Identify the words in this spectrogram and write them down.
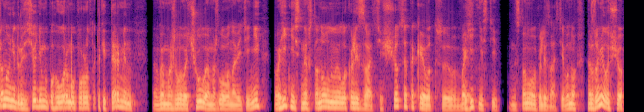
Шановні друзі, сьогодні ми поговоримо про такий термін. Ви, можливо, чули, а можливо, навіть і ні. Вагітність невстановленої локалізації. Що це таке? От е, вагітність і невстановленої локалізації? Воно зрозуміло, що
